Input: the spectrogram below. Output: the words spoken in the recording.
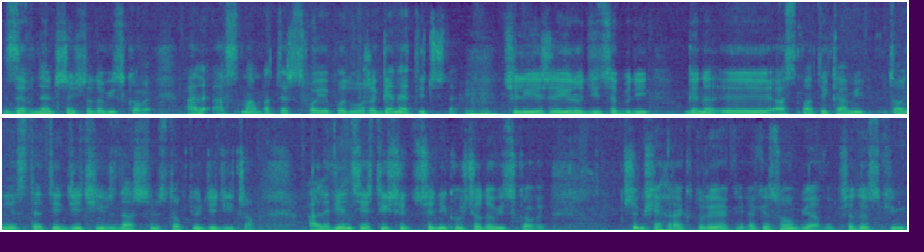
zewnętrzne, środowiskowe. Ale astma ma też swoje podłoże genetyczne. Czyli jeżeli rodzice byli y, astmatykami, to niestety dzieci w znacznym stopniu dziedziczą. Ale więcej jest tych czy- czynników środowiskowych. Czym się charakteruje, jak, jakie są objawy? Przede wszystkim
